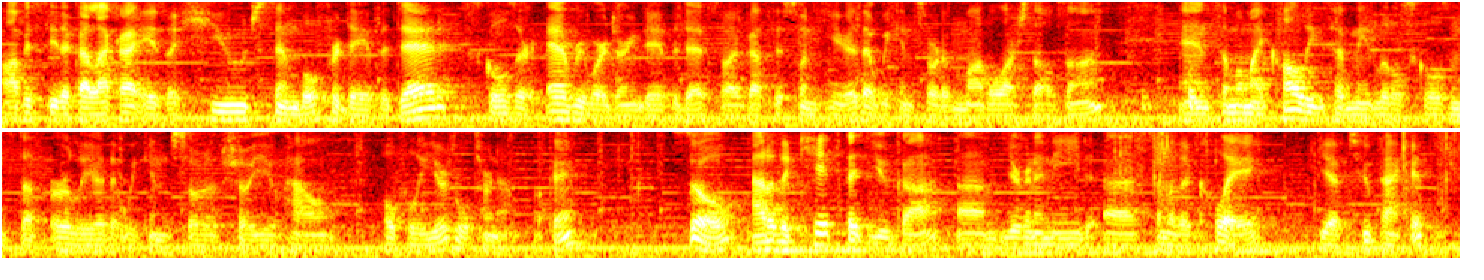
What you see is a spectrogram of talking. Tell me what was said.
obviously the calaca is a huge symbol for Day of the Dead. Skulls are everywhere during Day of the Dead, so I've got this one here that we can sort of model ourselves on. And some of my colleagues have made little skulls and stuff earlier that we can sort of show you how hopefully yours will turn out, okay? So, out of the kit that you got, um, you're gonna need uh, some of the clay. You have two packets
